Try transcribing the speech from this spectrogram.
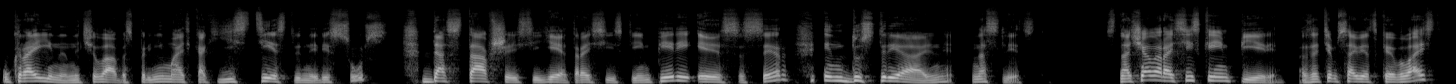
Украина начала воспринимать как естественный ресурс, доставшееся ей от Российской империи и СССР индустриальное наследство. Сначала Российская империя, а затем советская власть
